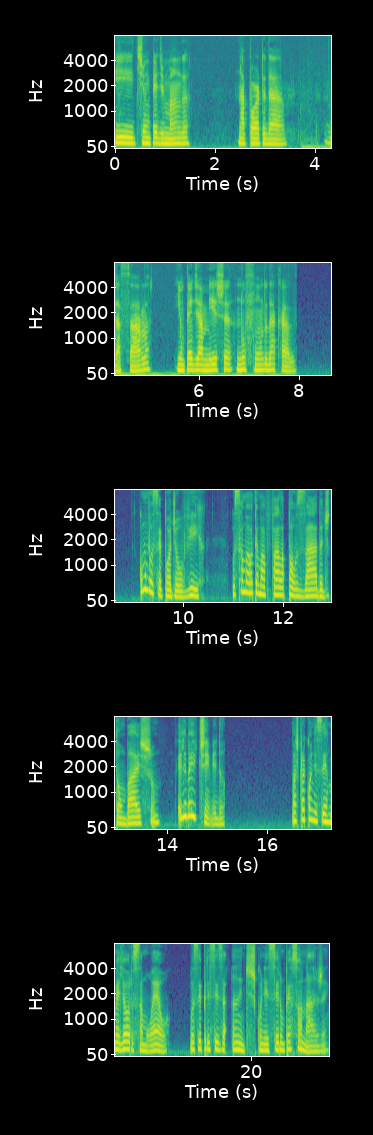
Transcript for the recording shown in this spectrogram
E tinha um pé de manga na porta da, da sala e um pé de ameixa no fundo da casa. Como você pode ouvir, o Samuel tem uma fala pausada de tom baixo. Ele é meio tímido. Mas para conhecer melhor o Samuel, você precisa antes conhecer um personagem.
